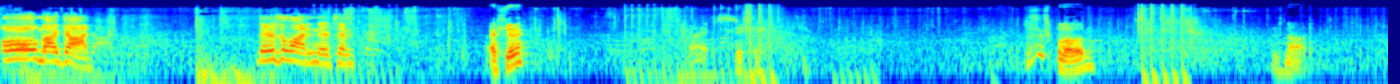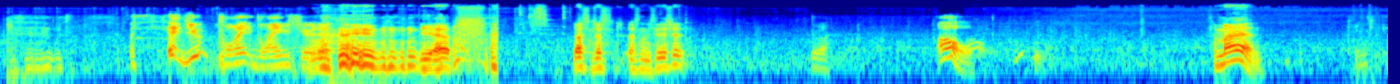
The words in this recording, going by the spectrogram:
Oh my god! There's a lot in there, Tim. Excuse me? Nice. Does this explode? It's not. Did you point blank shoot it? yeah. Justin, Justin, Justin, see this shit? Oh! It's a man. Kinky.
